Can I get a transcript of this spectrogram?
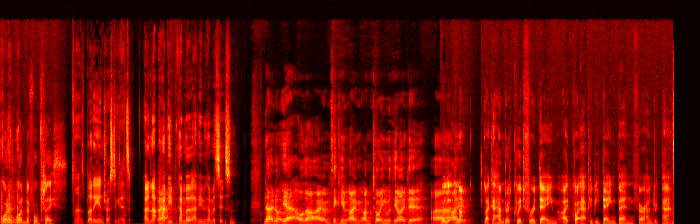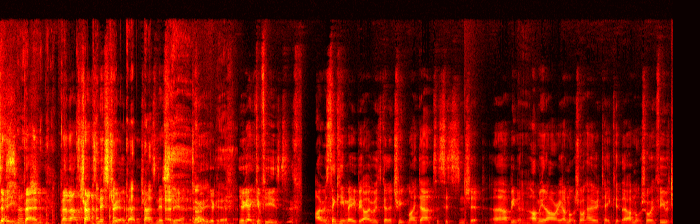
what a wonderful place. That's bloody interesting, Ed. And uh, have you become a have you become a citizen? No, not yet. Although I am thinking, I'm I'm toying with the idea. Uh, Well, look, I, not- like a hundred quid for a dame, I'd quite happily be Dame Ben for a hundred pounds. Dame Ben. No, that's Transnistria, Ben. Transnistria. Sorry. you're, you're getting confused. I was thinking maybe I was going to treat my dad to citizenship. Uh, I've been, I mean, Ari, I'm not sure how he'd take it though. I'm not sure if he would.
